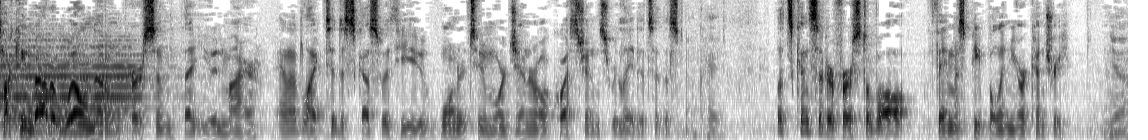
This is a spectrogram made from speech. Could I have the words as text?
talking about a well-known person that you admire, and I'd like to discuss with you one or two more general questions related to this. Okay. Let's consider, first of all, famous people in your country. Yeah.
